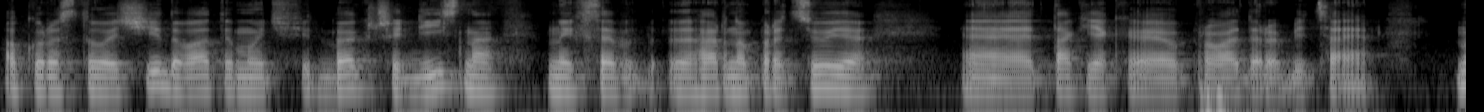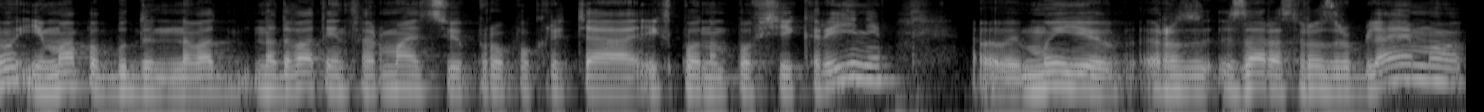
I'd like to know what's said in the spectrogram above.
а користувачі даватимуть фідбек, чи дійсно в них все гарно працює е, так, як е, провайдер обіцяє. Ну і мапа буде надавати інформацію про покриття експоном по всій країні. Е, Ми її роз- зараз розробляємо.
